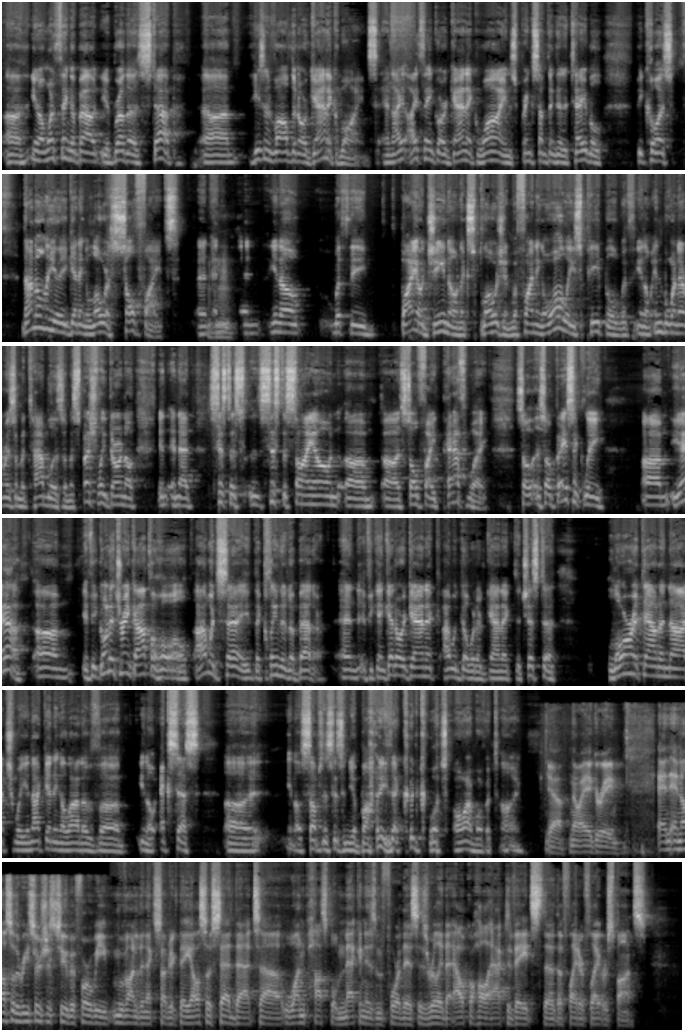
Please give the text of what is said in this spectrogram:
uh, you know, one thing about your brother Step, uh, he's involved in organic wines, and I, I think organic wines bring something to the table because not only are you getting lower sulfites, and, mm-hmm. and, and you know, with the biogenome explosion. We're finding all these people with you know inborn errors of metabolism, especially during the, in, in that cysteine um, uh, sulfite pathway. So so basically. Um, yeah, um, if you're going to drink alcohol, I would say the cleaner the better. And if you can get organic, I would go with organic to just to lower it down a notch where you're not getting a lot of uh, you know excess uh, you know substances in your body that could cause harm over time. Yeah, no, I agree. And and also the researchers too. Before we move on to the next subject, they also said that uh, one possible mechanism for this is really that alcohol activates the the flight or flight response,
